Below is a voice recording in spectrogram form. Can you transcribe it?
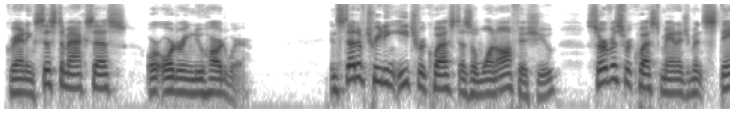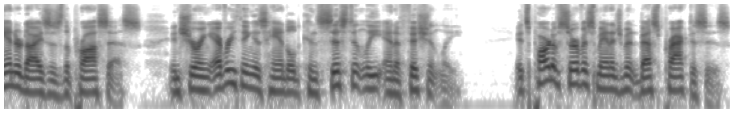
granting system access, or ordering new hardware. Instead of treating each request as a one off issue, service request management standardizes the process, ensuring everything is handled consistently and efficiently. It's part of service management best practices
